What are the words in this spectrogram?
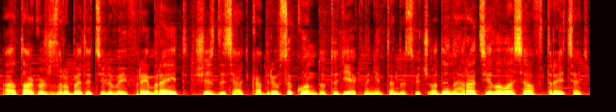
а також зробити цільовий фреймрейт 60 кадрів в секунду, тоді як на Nintendo Switch 1 гра цілилася в 30.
